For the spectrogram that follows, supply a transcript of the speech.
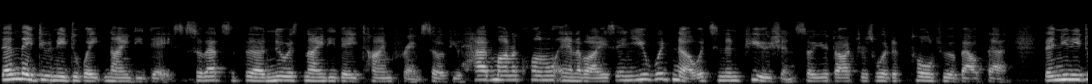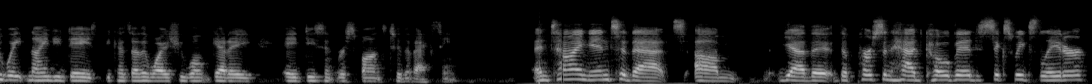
then they do need to wait 90 days. So that's the newest 90 day time frame. So if you had monoclonal antibodies, and you would know it's an infusion, so your doctors would have told you about that, then you need to wait 90 days because otherwise you won't get a, a decent response to the vaccine. And tying into that, um, yeah, the the person had COVID six weeks later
